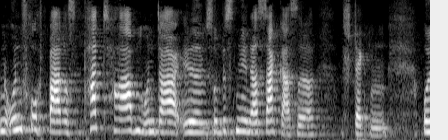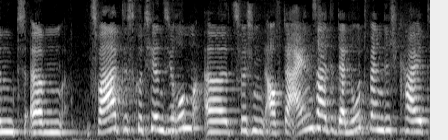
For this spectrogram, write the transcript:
ein unfruchtbares Patt haben und da äh, so ein bisschen wie in der Sackgasse stecken. Und ähm, zwar diskutieren sie rum äh, zwischen auf der einen Seite der Notwendigkeit,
